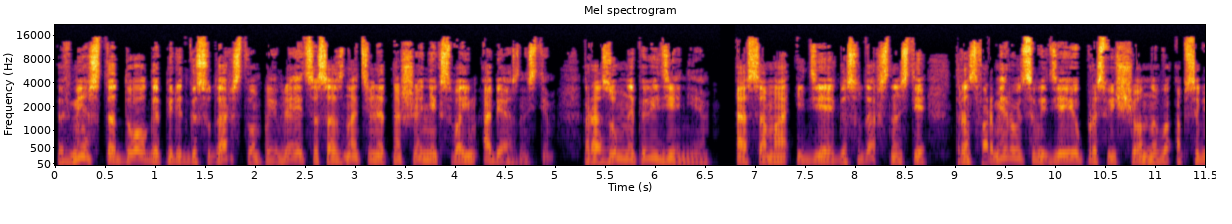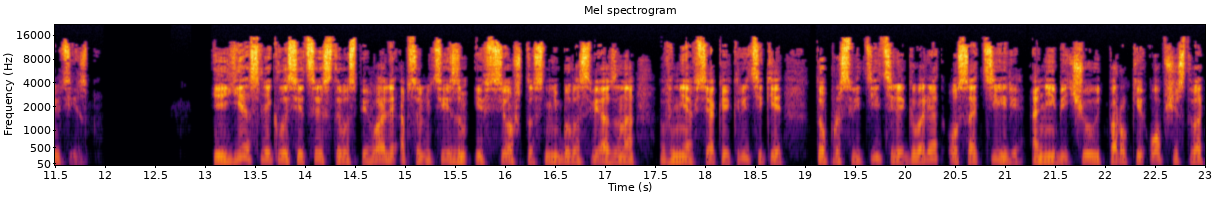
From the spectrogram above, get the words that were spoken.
Вместо долга перед государством появляется сознательное отношение к своим обязанностям, разумное поведение, а сама идея государственности трансформируется в идею просвещенного абсолютизма. И если классицисты воспевали абсолютизм и все, что с ним было связано вне всякой критики, то просветители говорят о сатире, они бичуют пороки общества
